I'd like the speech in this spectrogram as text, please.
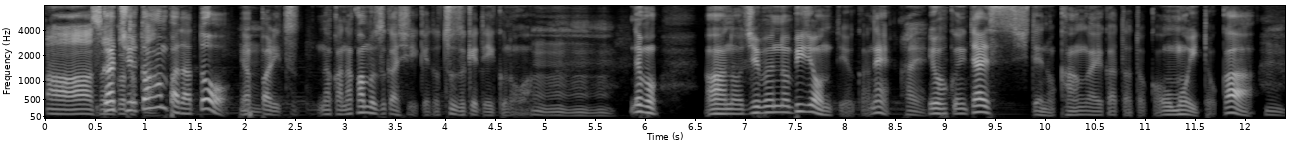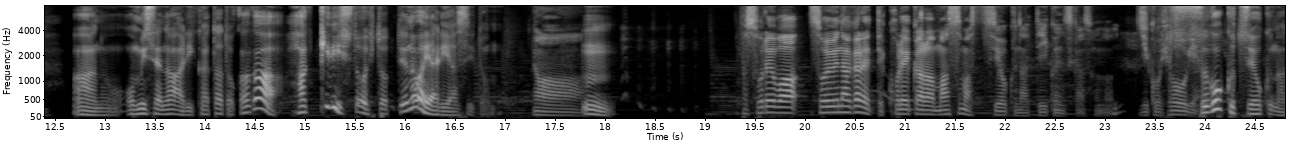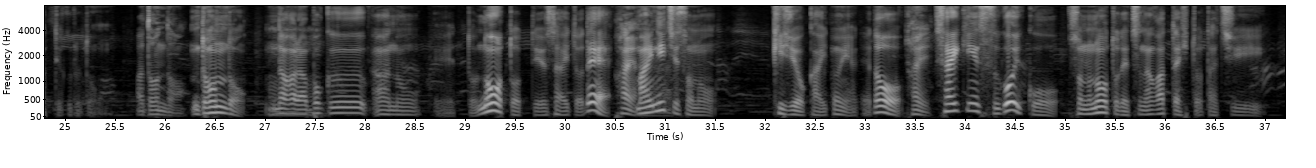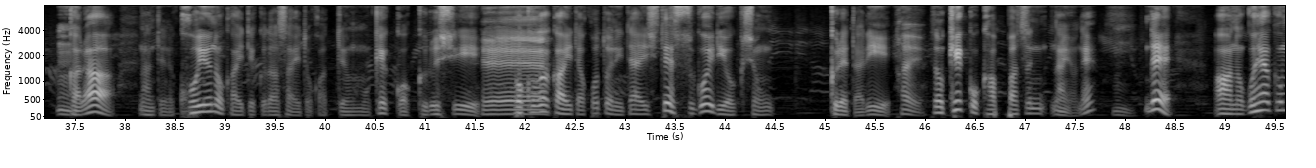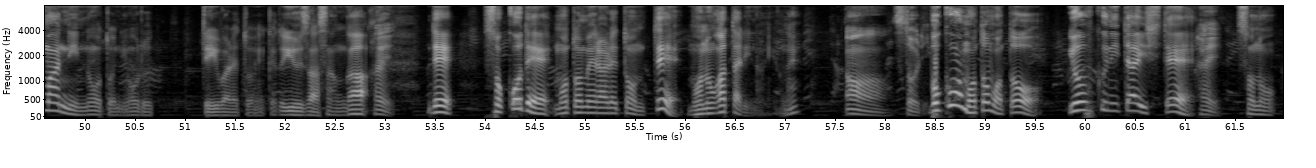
が中途半端だとうん。やっぱりつ、なかなか難しいけど続けていくのは、うんうんうんうん。でもあの自分のビジョンっていうかねはい、洋服に対しての考え方とか思いとかうん、あのお店の在り方とかがはっきりしとう人っていうのはやりやすいと思う。ああ、やっうん、ぱそれはそういう流れってこれからますます強くなっていくんですか？その自己表現。すごく強くなってくると思あどんどん。う。どんどうん。ん。だから僕あの、えっとノートっていうサイトで毎日その記事を書いとんやけどはい。最近すごいこうそのノートでつながった人たちうん。から、なんていうのこういうの書いてくださいとかっていうのも結構来るし、僕が書いたことに対してすごいリアクションくれたりはい、その結構活発なんよね。うん、であの500万人ノートにおるって言われとんやけどユーザーさんが。はい。でそこで求められとんって物語なんよね。ああストーリー。僕はもともと洋服に対してはい。その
